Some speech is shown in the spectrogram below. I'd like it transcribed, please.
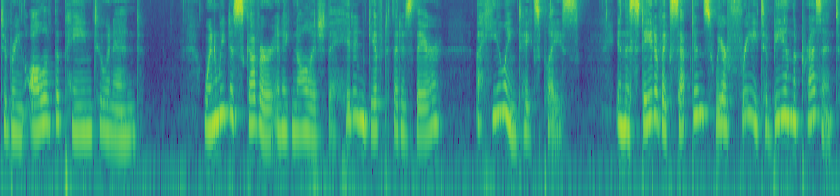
to bring all of the pain to an end. When we discover and acknowledge the hidden gift that is there, a healing takes place. In the state of acceptance, we are free to be in the present.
